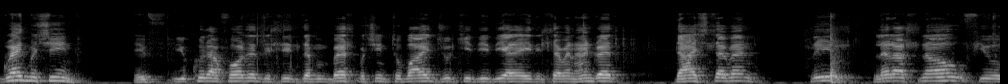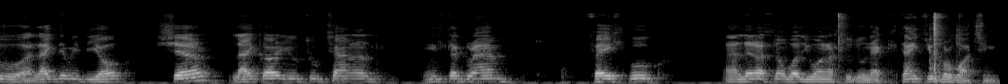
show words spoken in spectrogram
Great machine. If you could afford it, this is the best machine to buy. Juki DDL8700 7. Please let us know if you like the video. Share, like our YouTube channel, Instagram, Facebook, and let us know what you want us to do next. Thank you for watching.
